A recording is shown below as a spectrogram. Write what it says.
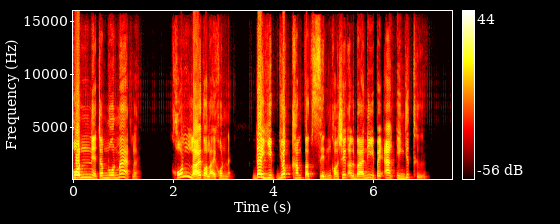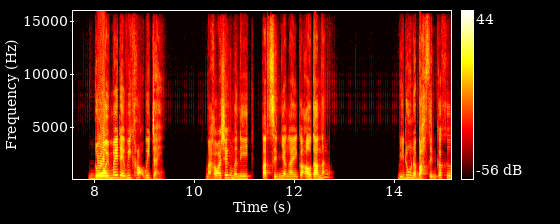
คนเนี่ยจำนวนมากเลย คนหลายต่อหลายคนเนี่ยได้หยิบยกคำตัดสินของเชคอัลบานีไปอ้างอิงยึดถือ โดยไม่ได้วิเคราะห์วิจัย หมายความว่าเชคอัลบานีตัดสินยังไงก็เอาตามนั้นบิดูนบัสินก็คือ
